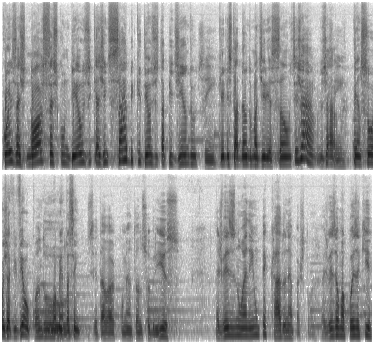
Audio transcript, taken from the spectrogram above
coisas nossas com Deus e que a gente sabe que Deus está pedindo, Sim. que Ele está dando uma direção. Você já, já pensou, já viveu Quando um momento assim? Você estava comentando sobre isso. Às vezes não é nenhum pecado, né, pastor? Às vezes é uma coisa que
